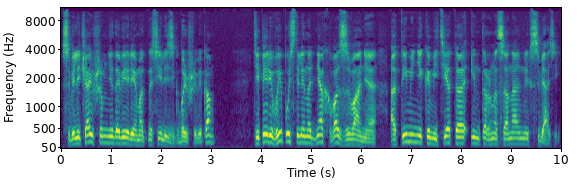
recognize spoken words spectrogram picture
с величайшим недоверием относились к большевикам, теперь выпустили на днях воззвание от имени Комитета интернациональных связей,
